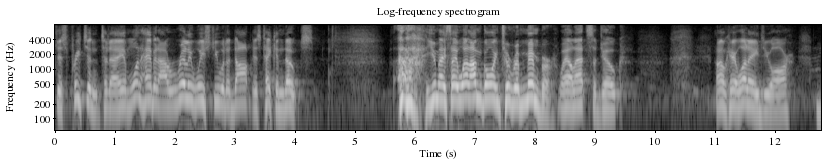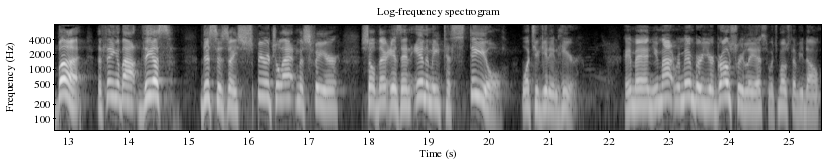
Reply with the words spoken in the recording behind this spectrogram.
this preaching today. And one habit I really wished you would adopt is taking notes. you may say, Well, I'm going to remember. Well, that's a joke. I don't care what age you are. But the thing about this, this is a spiritual atmosphere, so there is an enemy to steal what you get in here. Amen. You might remember your grocery list, which most of you don't.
